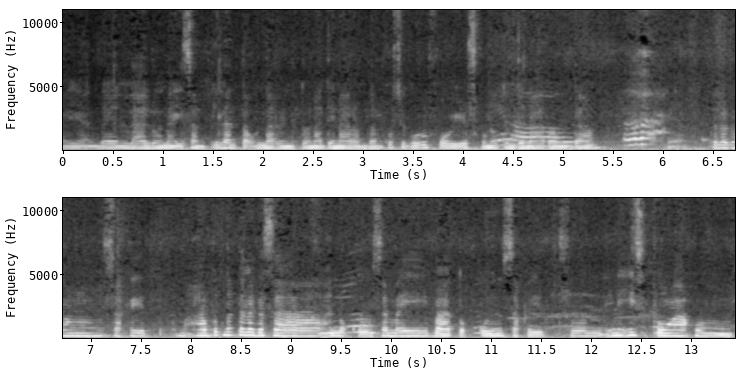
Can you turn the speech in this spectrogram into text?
Ayan, dahil lalo na isang, ilang taon na rin ito na dinaramdam ko. Siguro 4 years ko na itong dinaramdam. Ayan, talagang sakit. Maabot na talaga sa ano ko, sa may batok ko yung sakit. So, iniisip ko nga kung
